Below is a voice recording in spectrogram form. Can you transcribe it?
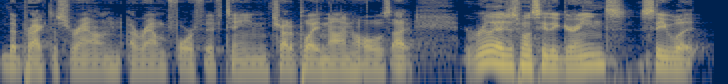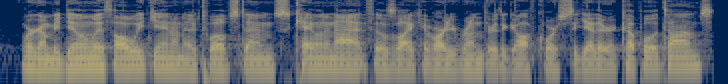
the practice round around 4:15. Try to play nine holes. I really, I just want to see the greens, see what we're gonna be dealing with all weekend. I know 12 stones. Kalen and I, it feels like, have already run through the golf course together a couple of times.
